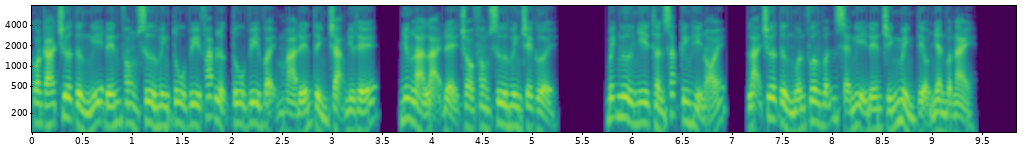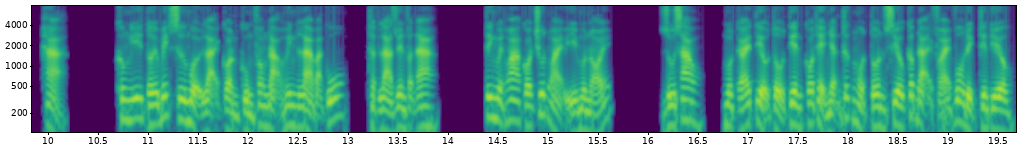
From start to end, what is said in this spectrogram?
con cá chưa từng nghĩ đến phong sư huynh tu vi, pháp lực tu vi vậy mà đến tình trạng như thế, nhưng là lại để cho phong sư huynh chê cười. Bích ngư nhi thần sắc kinh hỉ nói, lại chưa từng muốn phương vẫn sẽ nghĩ đến chính mình tiểu nhân vật này. Hả? Không nghĩ tới bích sư mội lại còn cùng phong đạo huynh là bạn cũ, thật là duyên phận a. Tinh nguyệt hoa có chút ngoại ý muốn nói, dù sao, một cái tiểu tổ tiên có thể nhận thức một tôn siêu cấp đại phái vô địch thiên tiêu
